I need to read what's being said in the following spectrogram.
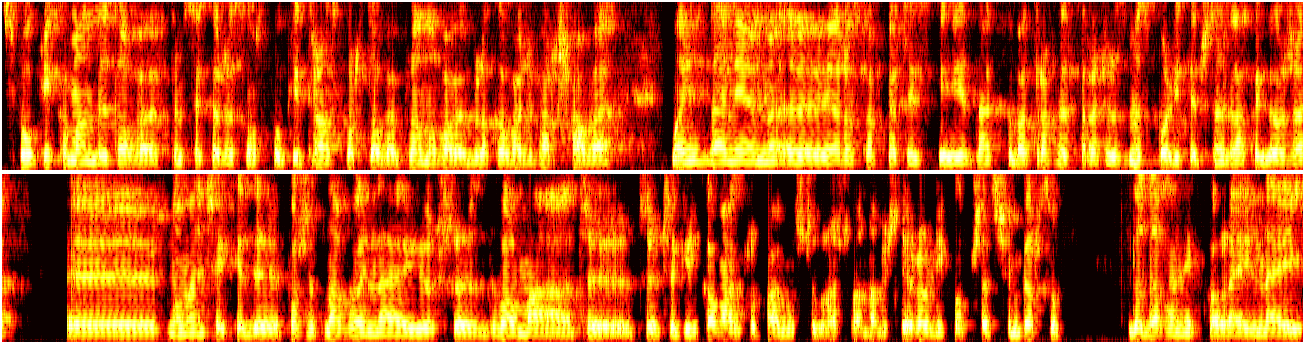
spółki komandytowe w tym sektorze są spółki transportowe, planowały blokować Warszawę. Moim zdaniem y, Jarosław Kaczyński jednak chyba trochę stracił zmysł polityczny, dlatego że y, w momencie, kiedy poszedł na wojnę już z dwoma czy, czy, czy kilkoma grupami, w szczególności mam na myśli rolników, przedsiębiorców, dodawanie kolejnej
